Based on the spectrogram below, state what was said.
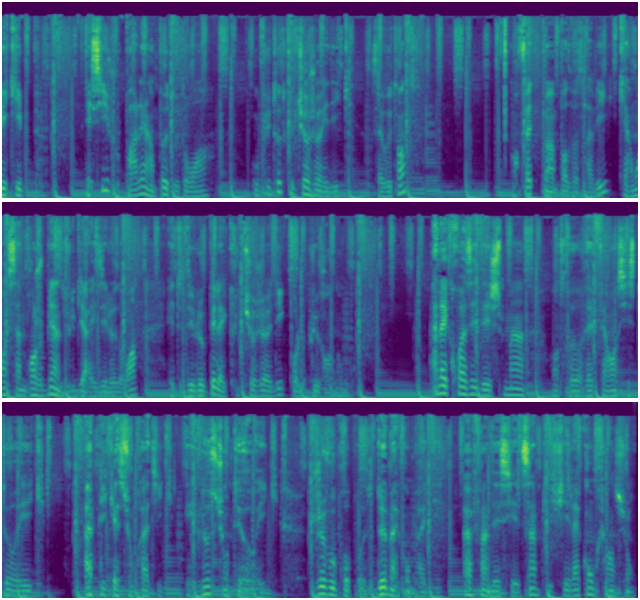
l'équipe Et si je vous parlais un peu de droit Ou plutôt de culture juridique Ça vous tente? En fait, peu importe votre avis, car moi ça me branche bien de vulgariser le droit et de développer la culture juridique pour le plus grand nombre. À la croisée des chemins entre références historiques, applications pratiques et notions théoriques, je vous propose de m'accompagner afin d'essayer de simplifier la compréhension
